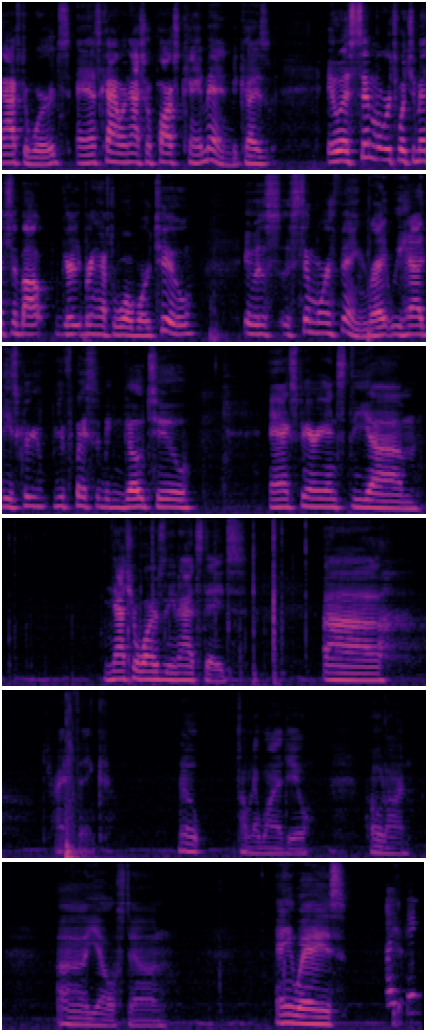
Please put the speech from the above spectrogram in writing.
afterwards, and that's kind of where national parks came in because it was similar to what you mentioned about bringing after World War II. It was a similar thing, right? We had these beautiful places we can go to and experience the um, natural wonders of the United States. Uh, trying to think. Nope, not I want to do. Hold on. Uh, Yellowstone. Anyways, I think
